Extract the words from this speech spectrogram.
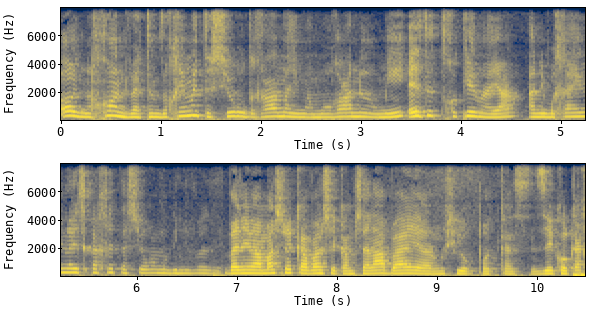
אוי, נכון, ואתם זוכרים את השיעור דרמה עם המורה נעמי? איזה צחוקים היה? אני בחיים לא אשכח את השיעור המגניב הזה. ואני ממש מקווה שגם שנה הבאה יהיה לנו שיעור פודקאסט. זה כל כך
